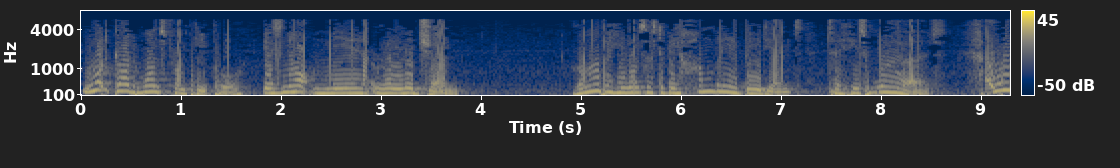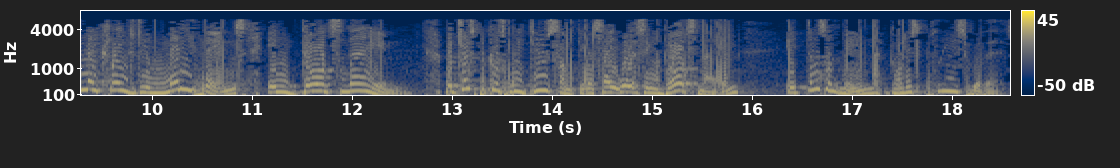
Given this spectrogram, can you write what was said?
What God wants from people is not mere religion. Rather, He wants us to be humbly obedient to His word. Uh, we may claim to do many things in God's name, but just because we do something and say, well, it's in God's name, it doesn't mean that God is pleased with it.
